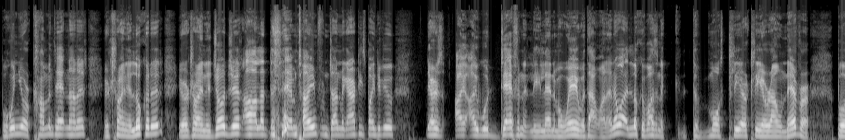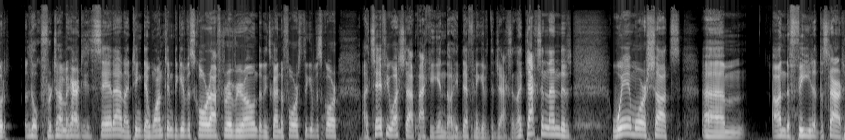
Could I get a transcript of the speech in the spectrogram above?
But when you're commentating on it, you're trying to look at it, you're trying to judge it all at the same time from John McCarthy's point of view there's I, I would definitely let him away with that one. I know what look it wasn't a, the most clear clear round ever, but look for John McCarthy to say that, and I think they want him to give a score after every round, and he's kind of forced to give a score. I'd say if you watch that back again though, he'd definitely give it to Jackson. Like Jackson landed way more shots. Um, on the feet at the start.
